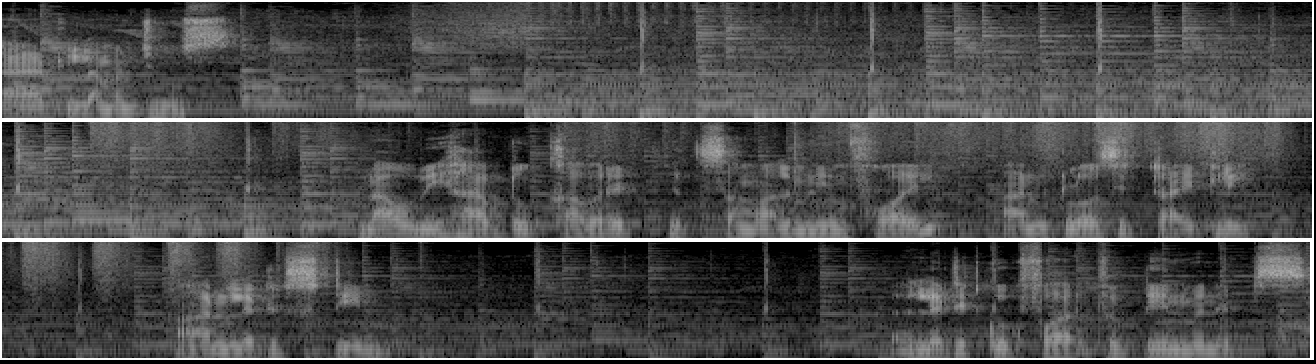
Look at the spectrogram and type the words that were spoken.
Add lemon juice. Now we have to cover it with some aluminium foil and close it tightly and let it steam. Let it cook for 15 minutes.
